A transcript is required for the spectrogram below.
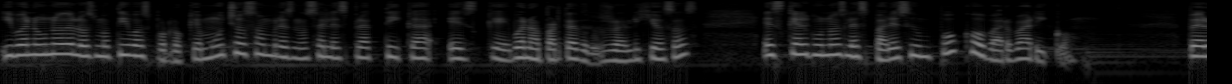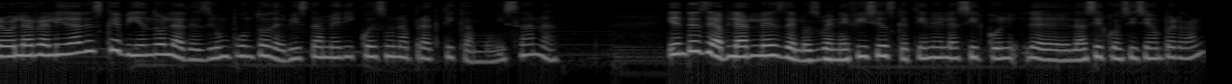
Y bueno, uno de los motivos por lo que muchos hombres no se les practica es que, bueno, aparte de los religiosos, es que a algunos les parece un poco barbárico. Pero la realidad es que viéndola desde un punto de vista médico es una práctica muy sana. Y antes de hablarles de los beneficios que tiene la, circuncisión, perdón,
